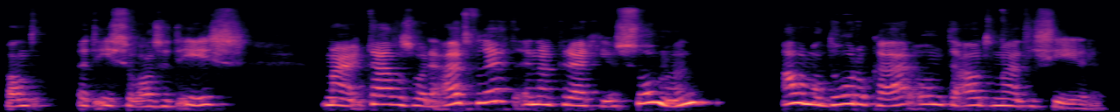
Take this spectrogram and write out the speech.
Want het is zoals het is. Maar tafels worden uitgelegd en dan krijg je sommen allemaal door elkaar om te automatiseren.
